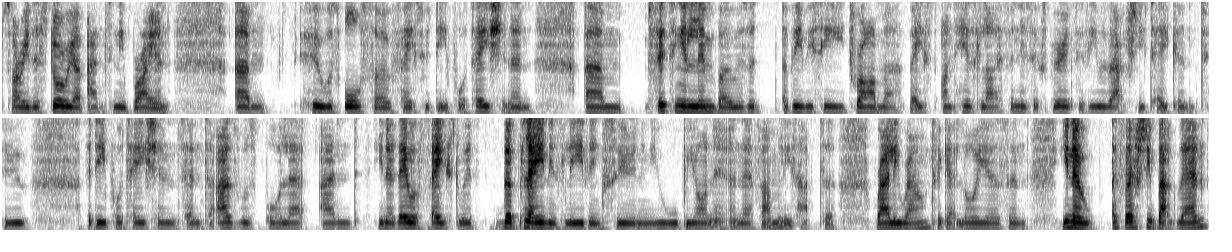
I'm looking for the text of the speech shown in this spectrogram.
sorry the story of Anthony Bryan, um, who was also faced with deportation and um, Sitting in Limbo was a, a BBC drama based on his life and his experiences. He was actually taken to a deportation centre, as was Paulette, and you know they were faced with the plane is leaving soon and you will be on it, and their families had to rally round to get lawyers, and you know especially back then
